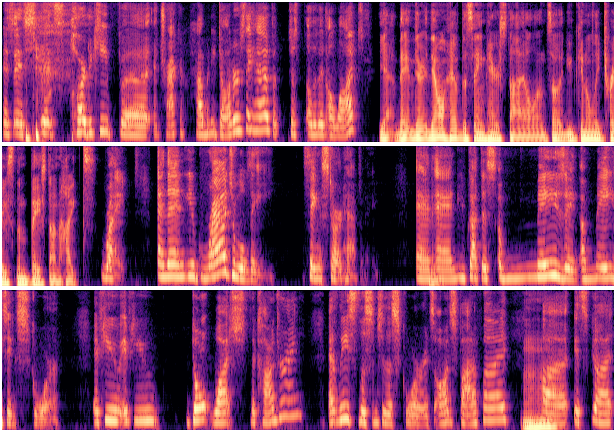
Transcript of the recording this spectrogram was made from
It's it's it's hard to keep uh, track of how many daughters they have, but just other than a lot. Yeah, they they they all have the same hairstyle, and so you can only trace them based on heights. Right, and then you gradually things start happening, and yeah. and you've got this amazing amazing score. If you if you don't watch The Conjuring, at least listen to the score. It's on Spotify. Mm-hmm. Uh, it's got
